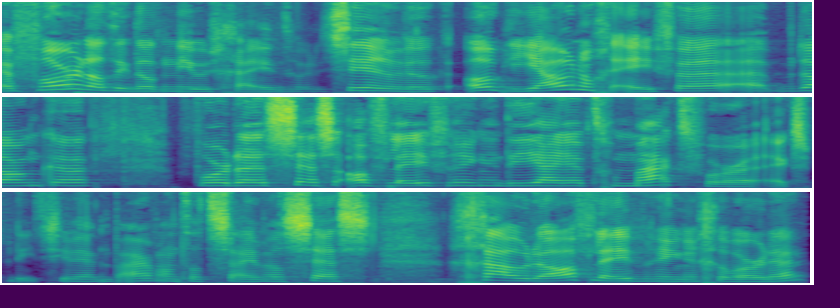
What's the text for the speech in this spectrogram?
En voordat ik dat nieuws ga introduceren, wil ik ook jou nog even bedanken voor de zes afleveringen die jij hebt gemaakt voor Expeditie Wendbaar. Want dat zijn wel zes gouden afleveringen geworden.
